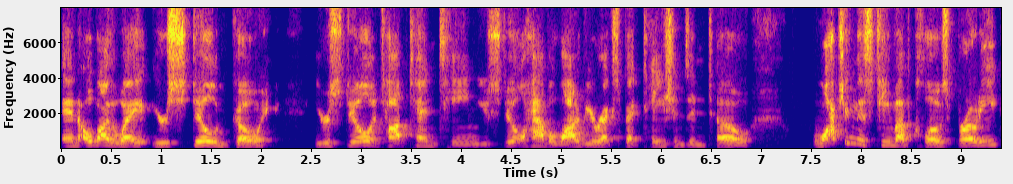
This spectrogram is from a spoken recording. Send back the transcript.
And oh, by the way, you're still going. You're still a top 10 team. You still have a lot of your expectations in tow. Watching this team up close, Brody,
